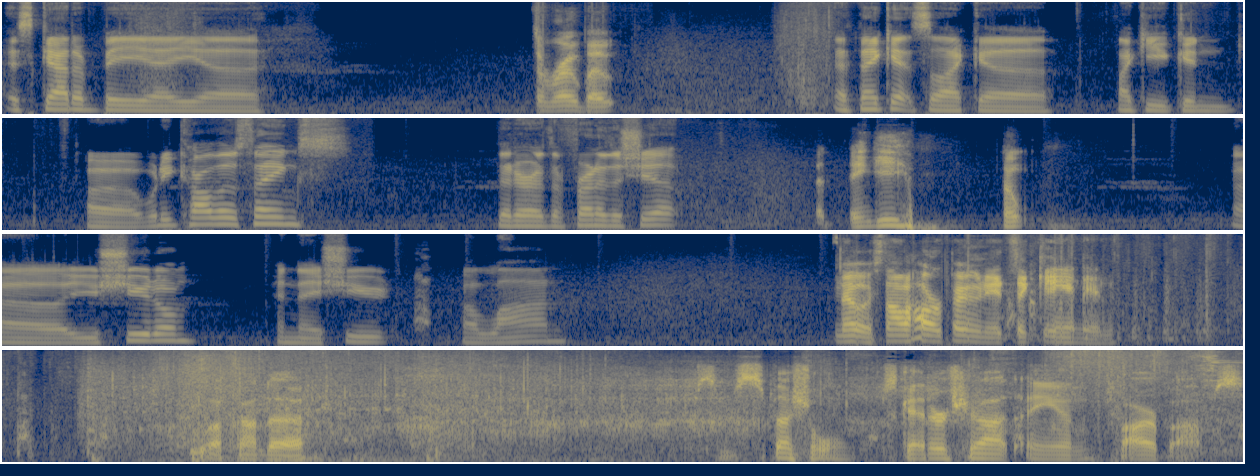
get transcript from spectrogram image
it's got to be a uh. The rowboat. I think it's like a like you can, uh, what do you call those things that are at the front of the ship? A dinghy? Nope. Uh, you shoot them, and they shoot a line. No, it's not a harpoon. It's a cannon. Ooh, I found uh, some special scatter shot and fire bombs.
